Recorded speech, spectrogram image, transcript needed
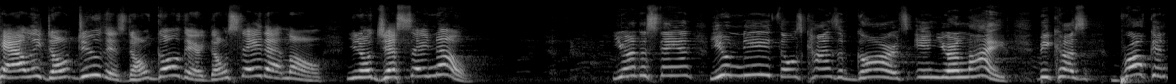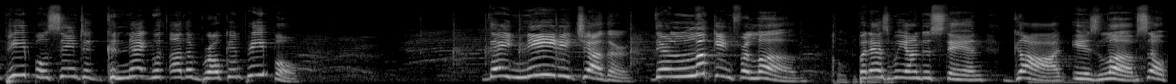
Callie, don't do this. Don't go there. Don't stay that long. You know, just say no. You understand? You need those kinds of guards in your life because broken people seem to connect with other broken people. They need each other. They're looking for love. But as we understand, God is love. So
